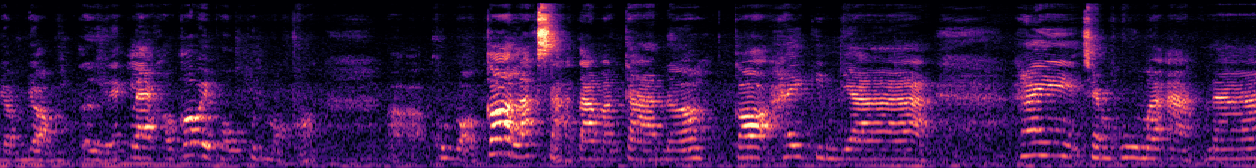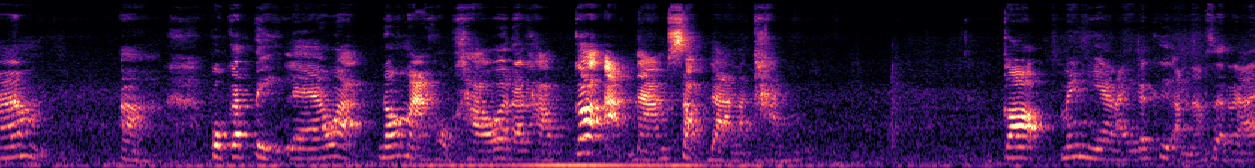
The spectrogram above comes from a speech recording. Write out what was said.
หย่อมหย่อมเออแรกๆเขาก็ไปพบคุณหมออคุณหมอก็รักษาตามอาการเนาะก็ให้กินยา ให้แชมพูมาอาบน้ำอ่าปกติแล้วอะน้องหมาของเขาอะนะครับ ก็อาบน้ำสัปดาห์ละครั้ง ก็ไม่มีอะไรก็คืออาบน้ำสัปดาห์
